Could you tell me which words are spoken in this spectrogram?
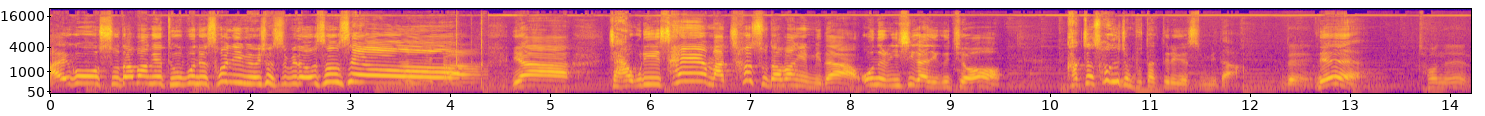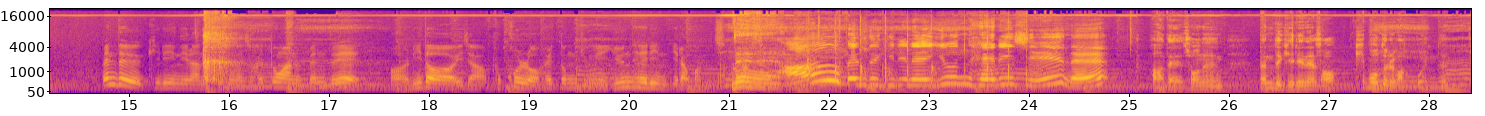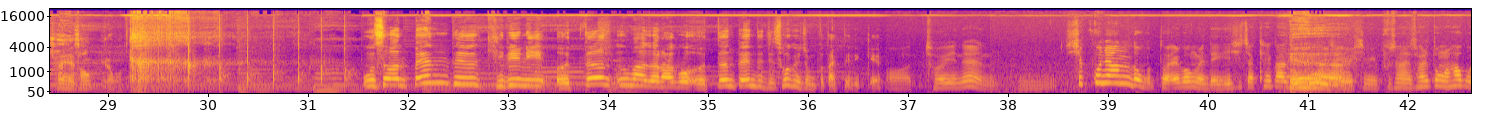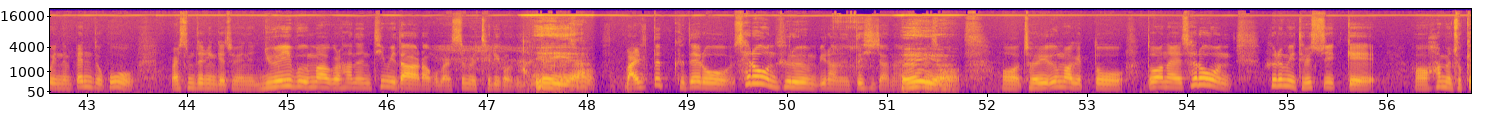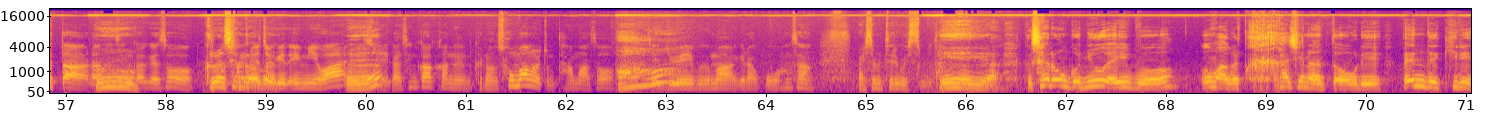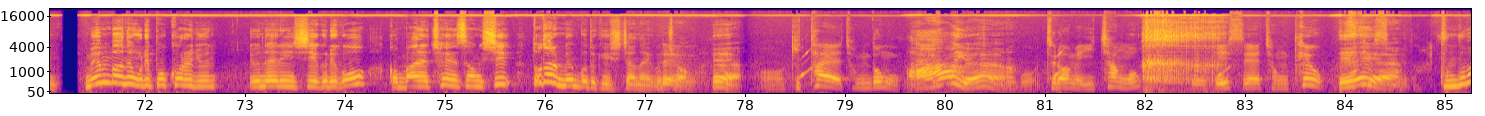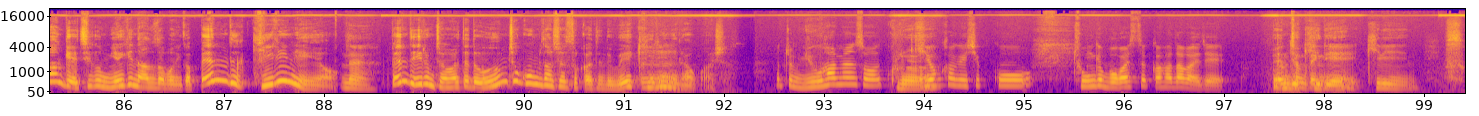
아이고 수다방에 두 분의 손님이 오셨습니다. 어서 오세요. 야, 자 우리 새해 맞춰 수다방입니다. 오늘 이 시간이 그렇죠. 각자 소개 좀 부탁드리겠습니다. 네, 네. 저는 밴드 기린이라는 부산에서 활동하는 밴드의 어, 리더이자 보컬로 활동 중인 윤혜린이라고 합니다. 네. 아우 밴드 기린의 윤혜린 씨. 네. 아, 네. 저는 밴드 기린에서 키보드를 맡고 있는 최혜성이라고 합니다. 우선 밴드 기린이 어떤 음악을 하고 어떤 밴드인지 소개 좀 부탁드릴게요. 어, 저희는 음, 19년도부터 앨범을 내기 시작해가지고 예. 이제 열심히 부산에서 활동을 하고 있는 밴드고 말씀드린 게 저희는 뉴웨이브 음악을 하는 팀이다라고 말씀을 드리거든요. 예, 예. 그래서 말뜻 그대로 새로운 흐름이라는 뜻이잖아요. 예, 그래서 어, 저희 음악이 또또 하나의 새로운 흐름이 될 수 있게 어, 하면 좋겠다라는 음, 생각에서 그런 어, 생각을. 장르적인 의미와 예? 이제 저희가 생각하는 그런 소망을 좀 담아서 아. 이제 뉴웨이브 음악이라고 항상 말씀을 드리고 있습니다. 예, 예. 그 새로운 그 뉴웨이브 음악을 탁 하시는 또 우리 밴드 기린. 멤버는 우리 보컬을 윤, 윤혜린 씨 그리고 건반의 최혜성 씨 또 다른 멤버도 계시잖아요. 그렇죠? 예. 어, 기타의 정동욱 아, 예. 그리고 드럼의 이창호 그 베이스의 정태욱 예, 이렇게 예. 있습니다. 궁금한 게 지금 얘기 나누다 보니까 밴드 기린이에요. 네. 밴드 이름 정할 때도 엄청 고민하셨을 것 같은데 왜 기린이라고 하셨어요? 좀 유하면서 그래요? 기억하기 쉽고 좋은 게 뭐가 있을까 하다가 이제 밴드 당첨된 기린. 게 기린.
